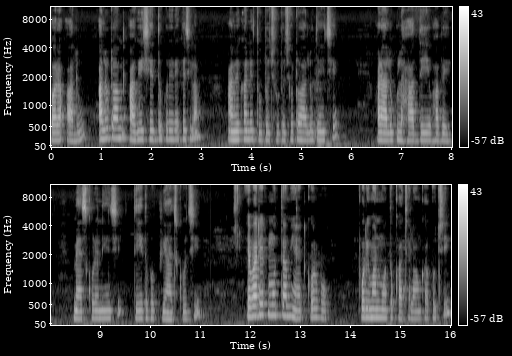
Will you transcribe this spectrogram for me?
করা আলু। আলুটা আমি আগেই সেদ্ধ করে রেখেছিলাম। আমি এখানে দুটো ছোট ছোট আলু দিয়েছি আর আলুগুলো হাত দিয়ে এভাবে ম্যাশ করে নিয়েছি। দিয়ে দেবো পেঁয়াজ কুচি। এবার এর মধ্যে আমি অ্যাড করব পরিমাণ মতো কাঁচা লঙ্কা কুচি।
